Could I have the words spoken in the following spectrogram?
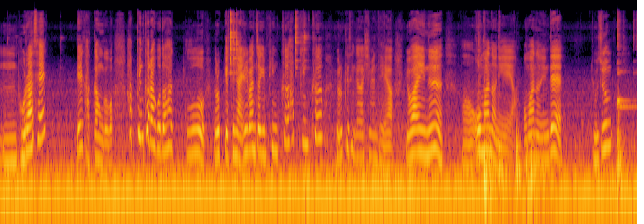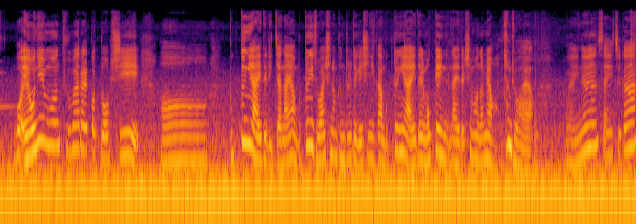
음, 보라색에 가까운 거고 핫핑크라고도 하고 이렇게 그냥 일반적인 핑크 핫핑크 이렇게 생각하시면 돼요 요 아이는 어, 5만 원이에요 5만 원인데 요즘 뭐 에오님은 두말할 것도 없이 어 묵둥이 아이들 있잖아요. 묵둥이 좋아하시는 분들도 계시니까 묵둥이 아이들, 목대 있는 아이들 심어 놓으면 엄청 좋아요. 이 아이는 사이즈가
